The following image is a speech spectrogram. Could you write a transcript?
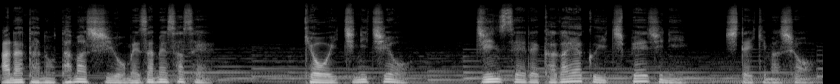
あなたの魂を目覚めさせ今日一日を人生で輝く1ページにしていきましょう。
